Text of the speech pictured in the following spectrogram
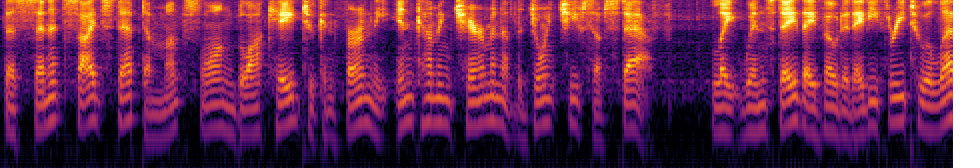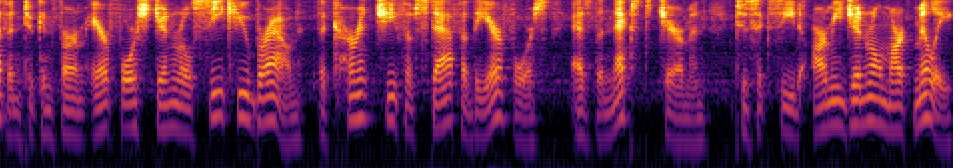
the Senate sidestepped a months long blockade to confirm the incoming chairman of the Joint Chiefs of Staff. Late Wednesday, they voted 83 to 11 to confirm Air Force General C.Q. Brown, the current Chief of Staff of the Air Force, as the next chairman to succeed Army General Mark Milley,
